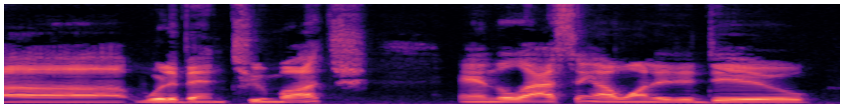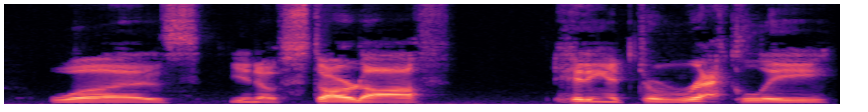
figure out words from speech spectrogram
uh, would have been too much. And the last thing I wanted to do was, you know, start off hitting it directly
